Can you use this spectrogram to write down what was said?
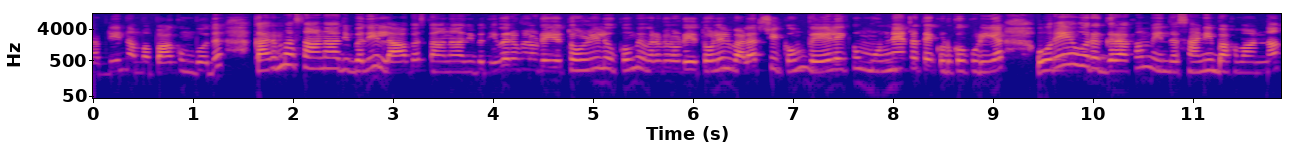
அப்படின்னு நம்ம பார்க்கும்போது கர்ம ஸ்தானாதிபதி லாபஸ்தானாதிபதி இவர்களுடைய தொழிலுக்கும் இவர்களுடைய தொழில் வளர்ச்சிக்கும் வேலைக்கும் முன்னேற்றத்தை கொடுக்கக்கூடிய ஒரே ஒரு கிரகம் இந்த சனி பகவான் தான்.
